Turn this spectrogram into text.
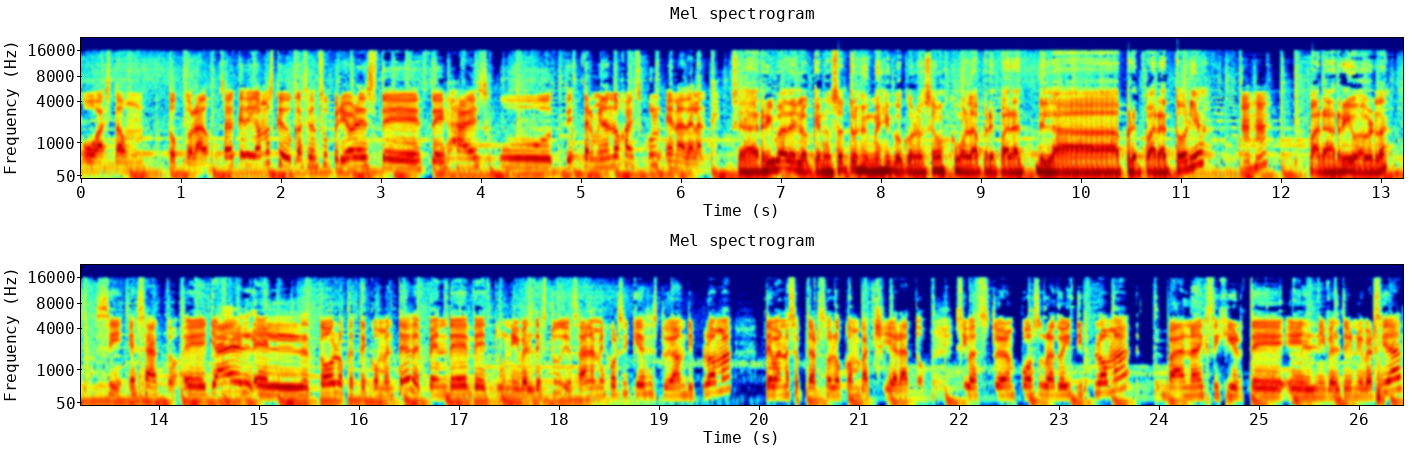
o hasta un doctorado. O sea, que digamos que educación superior es desde high school, terminando high school en adelante. O sea, arriba de lo que nosotros en México conocemos como la, prepara de la preparatoria para arriba, ¿verdad? Sí, exacto. Eh, ya el, todo lo que te comenté depende de tu nivel de estudios. A lo mejor si quieres estudiar un diploma, te van a aceptar solo con bachillerato. Si vas a estudiar un postgrado y diploma, van a exigirte el nivel de universidad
